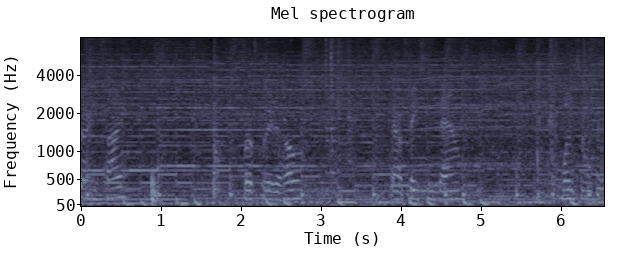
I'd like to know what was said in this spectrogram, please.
35 perforated hose now facing down. One two three.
